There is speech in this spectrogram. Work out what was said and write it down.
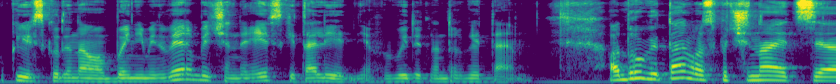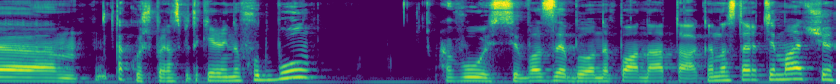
у Київського Динамо Бенімін Вербіч, Андрієвський та Лєднєв вийдуть на другий тайм. А другий тайм розпочинається ну, також, в принципі, такий рівний футбол. Ось в АЗ була непогана атака на старті матчу.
